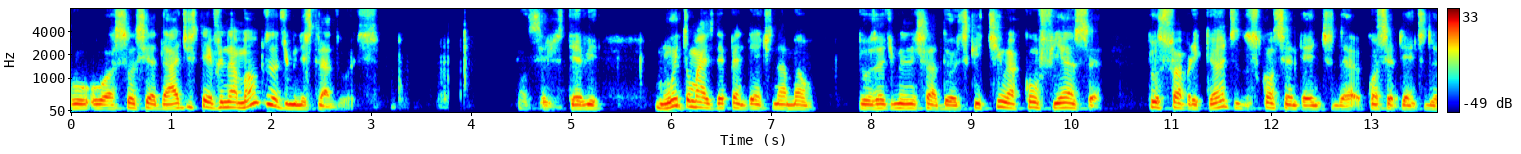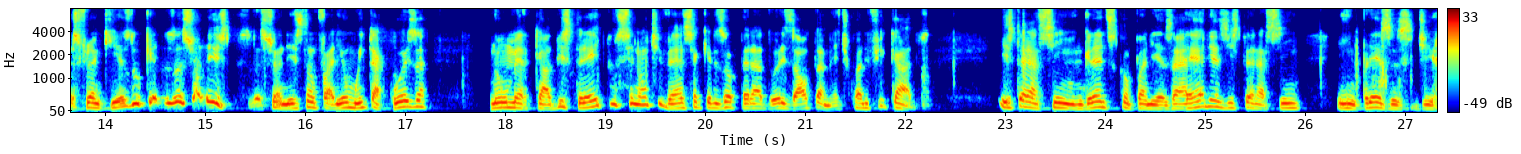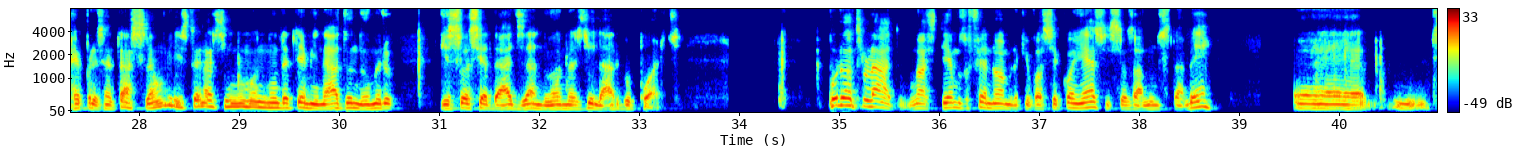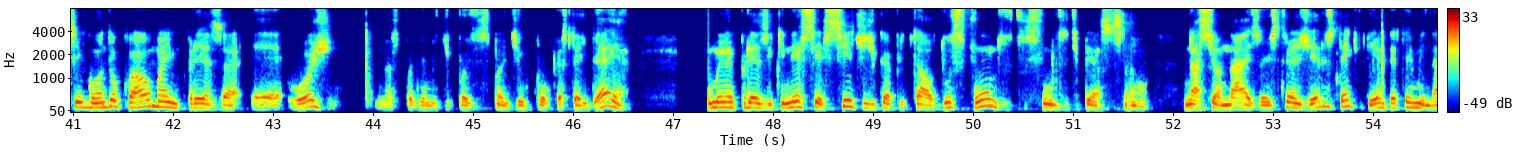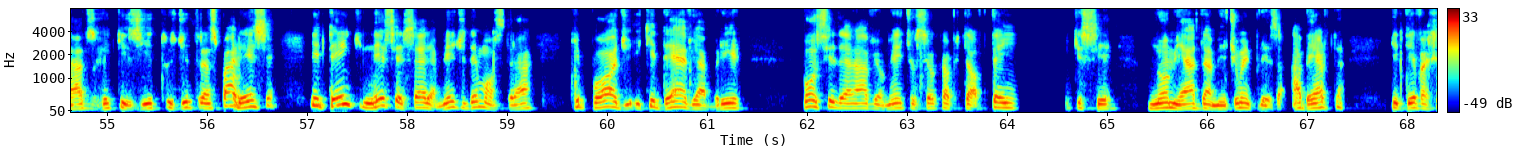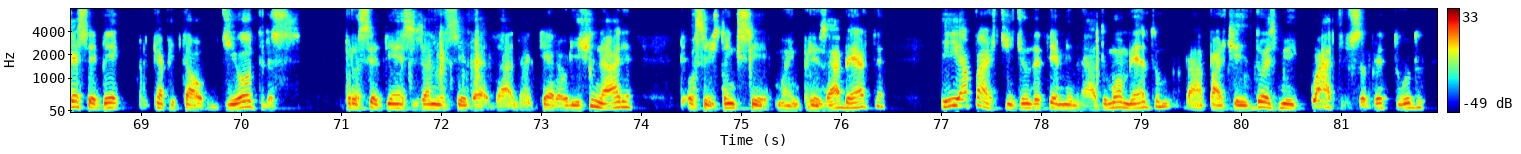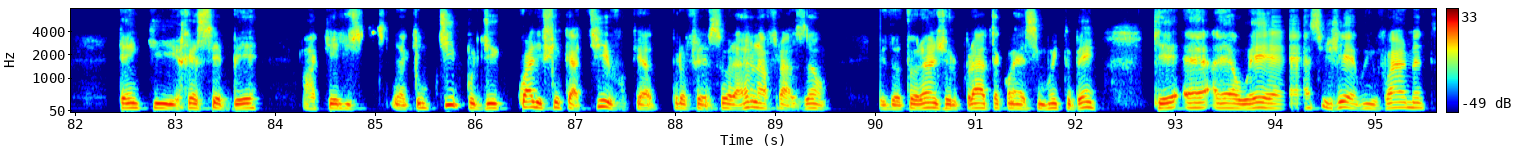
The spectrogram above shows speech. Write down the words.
o, a sociedade esteve na mão dos administradores. Ou seja, esteve muito mais dependente na mão dos administradores que tinham a confiança dos fabricantes, dos concedentes, da, concedentes das franquias, do que dos acionistas. Os acionistas não fariam muita coisa num mercado estreito se não tivesse aqueles operadores altamente qualificados. Isto era assim em grandes companhias aéreas, isto era assim em empresas de representação, isto era assim num, num determinado número de sociedades anônimas de largo porte. Por outro lado, nós temos o fenômeno que você conhece, seus alunos também, é, segundo o qual uma empresa é, hoje, nós podemos depois expandir um pouco esta ideia, uma empresa que necessite de capital dos fundos, dos fundos de pensão nacionais ou estrangeiros tem que ter determinados requisitos de transparência e tem que necessariamente demonstrar que pode e que deve abrir consideravelmente o seu capital. Tem que ser, nomeadamente, uma empresa aberta que deva receber capital de outras procedências a não ser da, da, daquela originária, ou seja, tem que ser uma empresa aberta, e a partir de um determinado momento, a partir de 2004, sobretudo, tem que receber aquele, aquele tipo de qualificativo que a professora Ana Frazão e o doutor Ângelo Prata conhecem muito bem, que é, é o ESG, o Environment,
